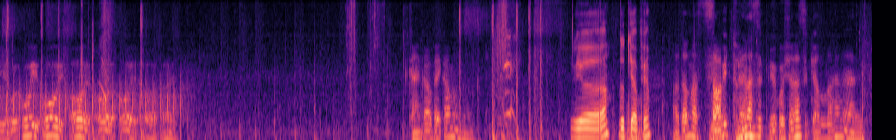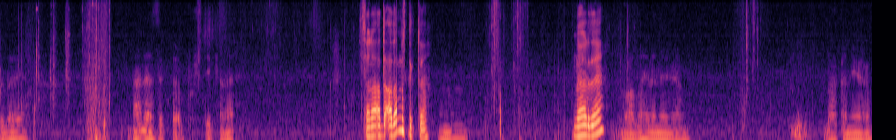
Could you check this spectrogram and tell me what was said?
Oy oy oy oy oy oy oy. Kanka AFK mısın? Yo loot yapıyorum. Adamlar sabit durana sıkmıyor, koşana sıkıyor. Allah'ım ya şurada ya. Nereden sıktı? Push dipler. Sana ad- adam mı sıktı? Hmm. Nerede? Vallahi ben de bilmiyorum. Bakınıyorum.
